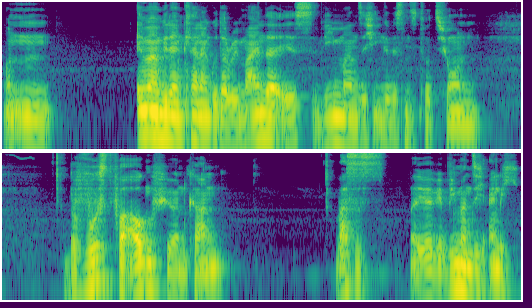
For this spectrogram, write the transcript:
und ein immer wieder ein kleiner guter Reminder ist, wie man sich in gewissen Situationen bewusst vor Augen führen kann, was es, wie man sich eigentlich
